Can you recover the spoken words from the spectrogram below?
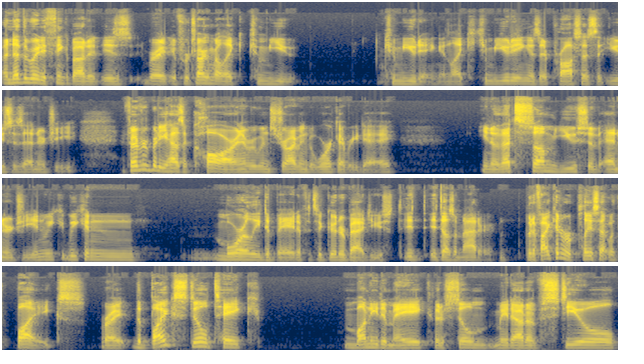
another way to think about it is right if we're talking about like commute, commuting, and like commuting is a process that uses energy. If everybody has a car and everyone's driving to work every day, you know that's some use of energy, and we we can morally debate if it's a good or bad use. It, it doesn't matter. But if I can replace that with bikes, right? The bikes still take money to make. They're still made out of steel,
